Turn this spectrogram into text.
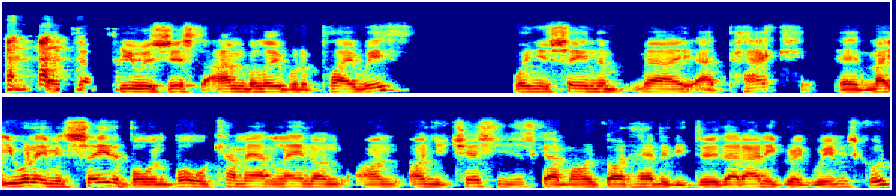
but he was just unbelievable to play with when you're seeing the uh, a pack, and mate, you wouldn't even see the ball, and the ball would come out and land on on on your chest. You just go, my God, how did he do that? Only Greg Williams could.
